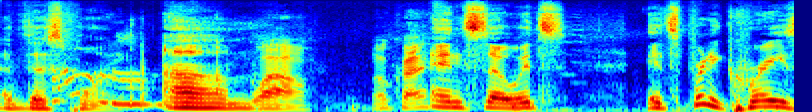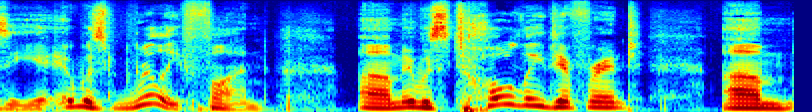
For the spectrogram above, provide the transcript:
at this point um, Wow. Okay. and so it's it's pretty crazy. It was really fun. Um, it was totally different. Um,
